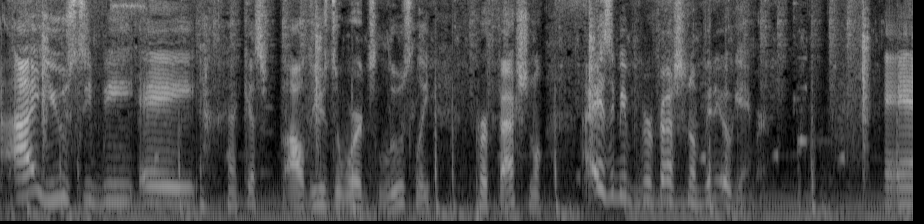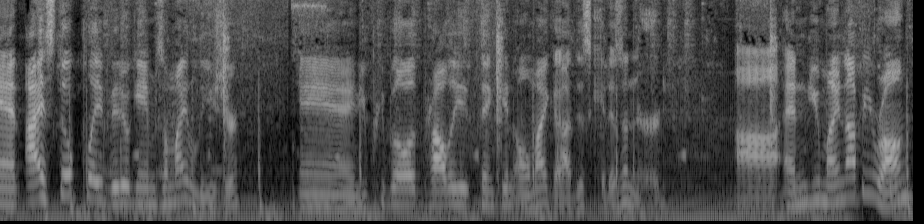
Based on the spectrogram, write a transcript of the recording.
I used to be a, I guess I'll use the words loosely, professional. I used to be a professional video gamer. And I still play video games on my leisure. And you people are probably thinking, oh my God, this kid is a nerd. Uh, and you might not be wrong,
